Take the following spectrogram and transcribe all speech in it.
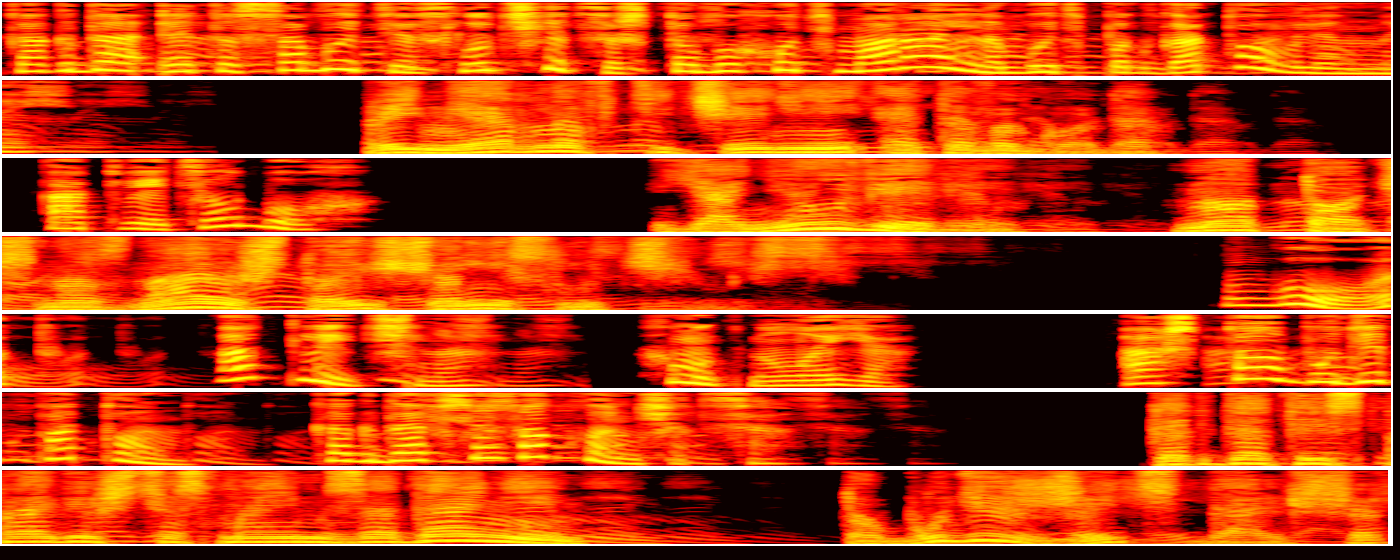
когда это событие случится, чтобы хоть морально быть подготовленной?» «Примерно в течение этого года», — ответил Бог. «Я не уверен, но точно знаю, что еще не случилось. Год? Отлично, хмыкнула я. А что будет потом, когда все закончится? Когда ты справишься с моим заданием, то будешь жить дальше.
